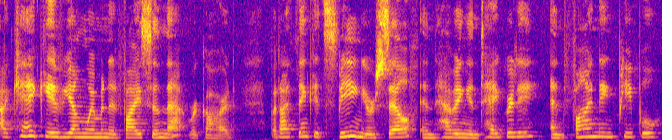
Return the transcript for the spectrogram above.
I can't give young women advice in that regard. But I think it's being yourself and having integrity and finding people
